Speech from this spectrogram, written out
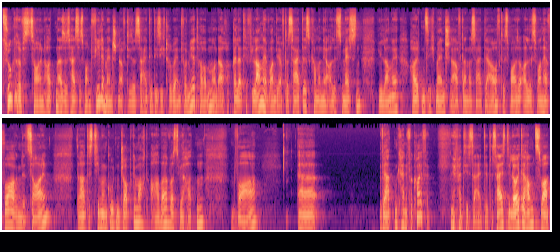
Zugriffszahlen hatten. Also das heißt, es waren viele Menschen auf dieser Seite, die sich darüber informiert haben und auch relativ lange waren die auf der Seite. Das kann man ja alles messen. Wie lange halten sich Menschen auf deiner Seite auf? Das war also alles, waren hervorragende Zahlen. Da hat das Team einen guten Job gemacht. Aber was wir hatten, war, äh, wir hatten keine Verkäufe über die Seite. Das heißt, die Leute haben zwar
